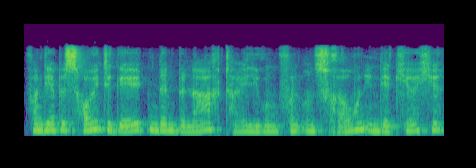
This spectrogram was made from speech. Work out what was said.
von der bis heute geltenden Benachteiligung von uns Frauen in der Kirche,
